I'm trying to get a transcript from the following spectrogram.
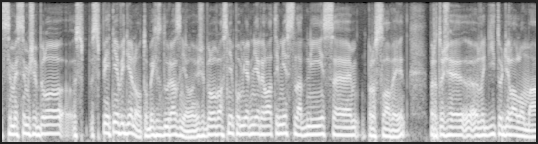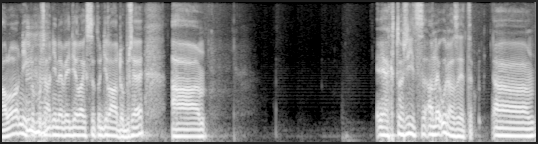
si myslím, že bylo zpětně viděno, to bych zdůraznil, že bylo vlastně poměrně relativně snadný se proslavit, protože eh, lidí to dělalo málo, nikdo mm-hmm. pořádně nevěděl, jak se to dělá dobře a jak to říct a neurazit. Uh,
